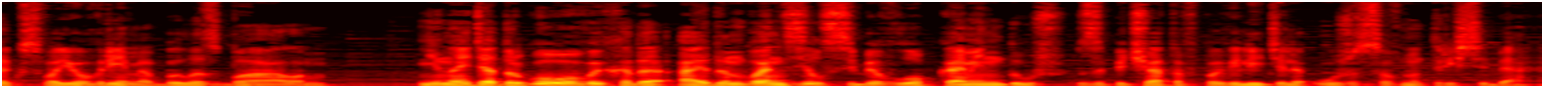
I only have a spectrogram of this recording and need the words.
как в свое время было с Баалом. Не найдя другого выхода, Айден вонзил себе в лоб камень душ, запечатав повелителя ужаса внутри себя.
